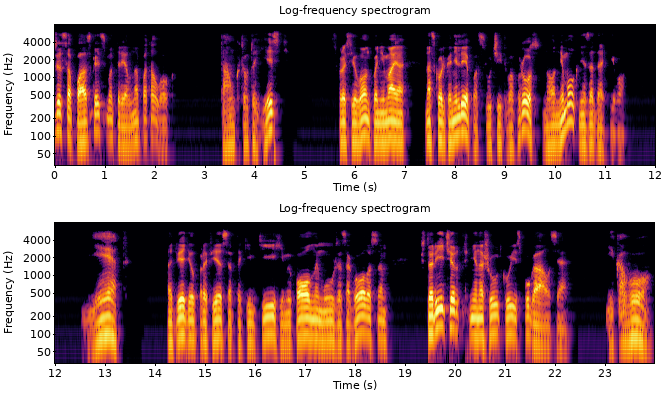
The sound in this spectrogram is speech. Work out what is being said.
же с опаской смотрел на потолок. «Там кто-то есть?» — спросил он, понимая, насколько нелепо звучит вопрос, но он не мог не задать его. «Нет», — ответил профессор таким тихим и полным ужаса голосом, что Ричард не на шутку испугался. «Никого!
